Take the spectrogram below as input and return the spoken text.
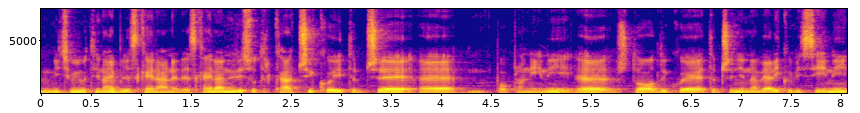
mi ćemo imati najbolje skyrunnere. Skyrunneri su trkači koji trče e, po planini, e, što odlikuje trčanje na velikoj visini,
